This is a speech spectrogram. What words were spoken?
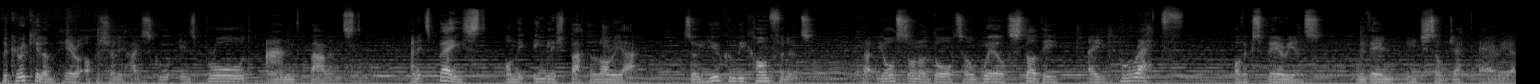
The curriculum here at Upper Shirley High School is broad and balanced, and it's based on the English Baccalaureate, so you can be confident that your son or daughter will study a breadth of experience within each subject area.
